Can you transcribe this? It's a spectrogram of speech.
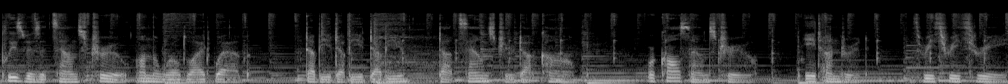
please visit Sounds True on the World Wide Web, www.soundstrue.com, or call Sounds True 800 333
